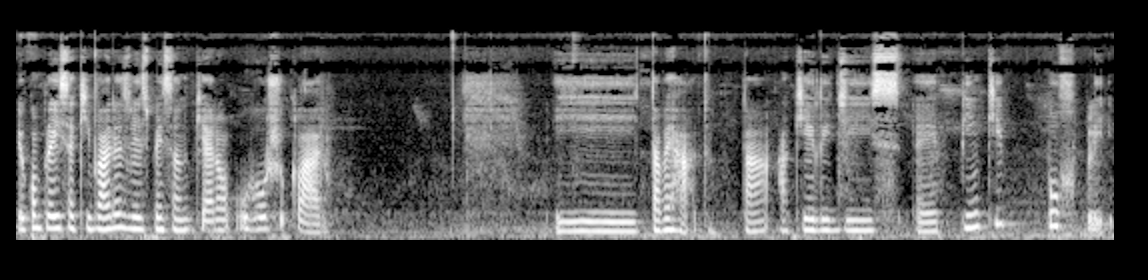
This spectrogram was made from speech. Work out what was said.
Eu comprei isso aqui várias vezes pensando que era o roxo claro. E tava errado, tá? Aqui ele diz é, pink purple,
